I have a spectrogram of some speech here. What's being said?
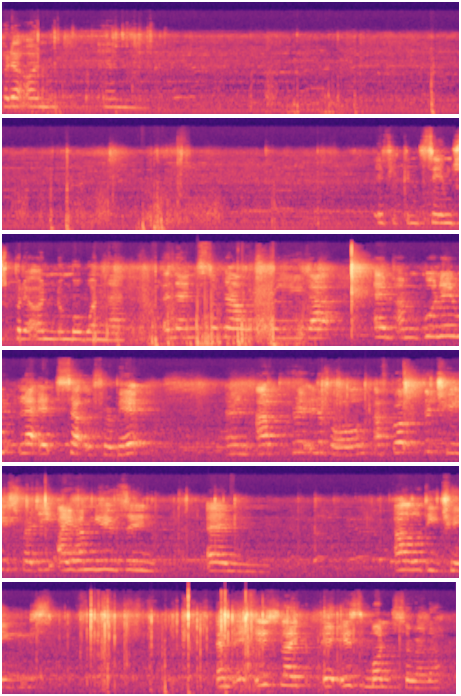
Put it on um, if you can see him just put it on number one there. And then so now it's really that. Um, I'm going to let it settle for a bit. And I'll put it in a bowl. I've got the cheese ready. I am using um, Aldi cheese. And it is like it is mozzarella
